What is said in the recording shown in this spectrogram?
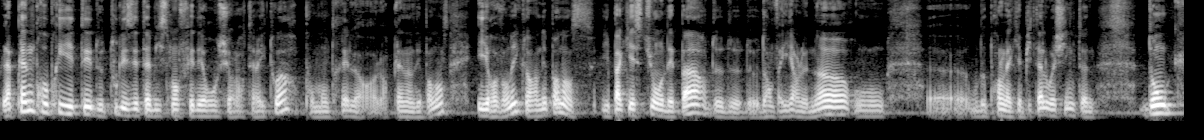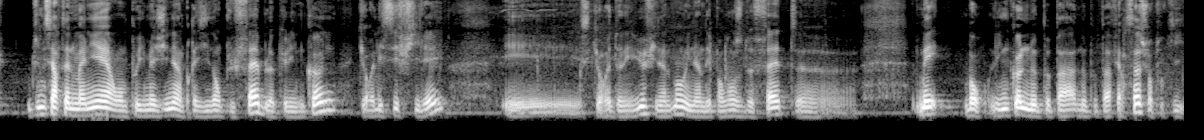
la, pleine propriété de tous les établissements fédéraux sur leur territoire pour montrer leur, pleine indépendance. Et ils revendiquent leur indépendance. Il n'est pas question au départ d'envahir de, le Nord ou, euh, ou, de prendre la capitale Washington. Donc, d'une certaine manière, on peut imaginer un président plus faible que Lincoln qui aurait laissé filer et ce qui aurait donné lieu finalement à une indépendance de fait. Euh, mais bon, Lincoln ne peut pas, ne peut pas faire ça, surtout qu'il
